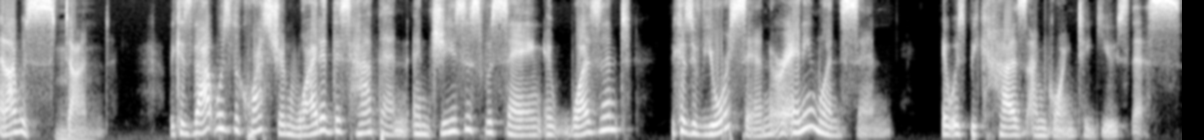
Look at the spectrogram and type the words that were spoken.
And I was hmm. stunned mm. because that was the question why did this happen? And Jesus was saying it wasn't because of your sin or anyone's sin, it was because I'm going to use this.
